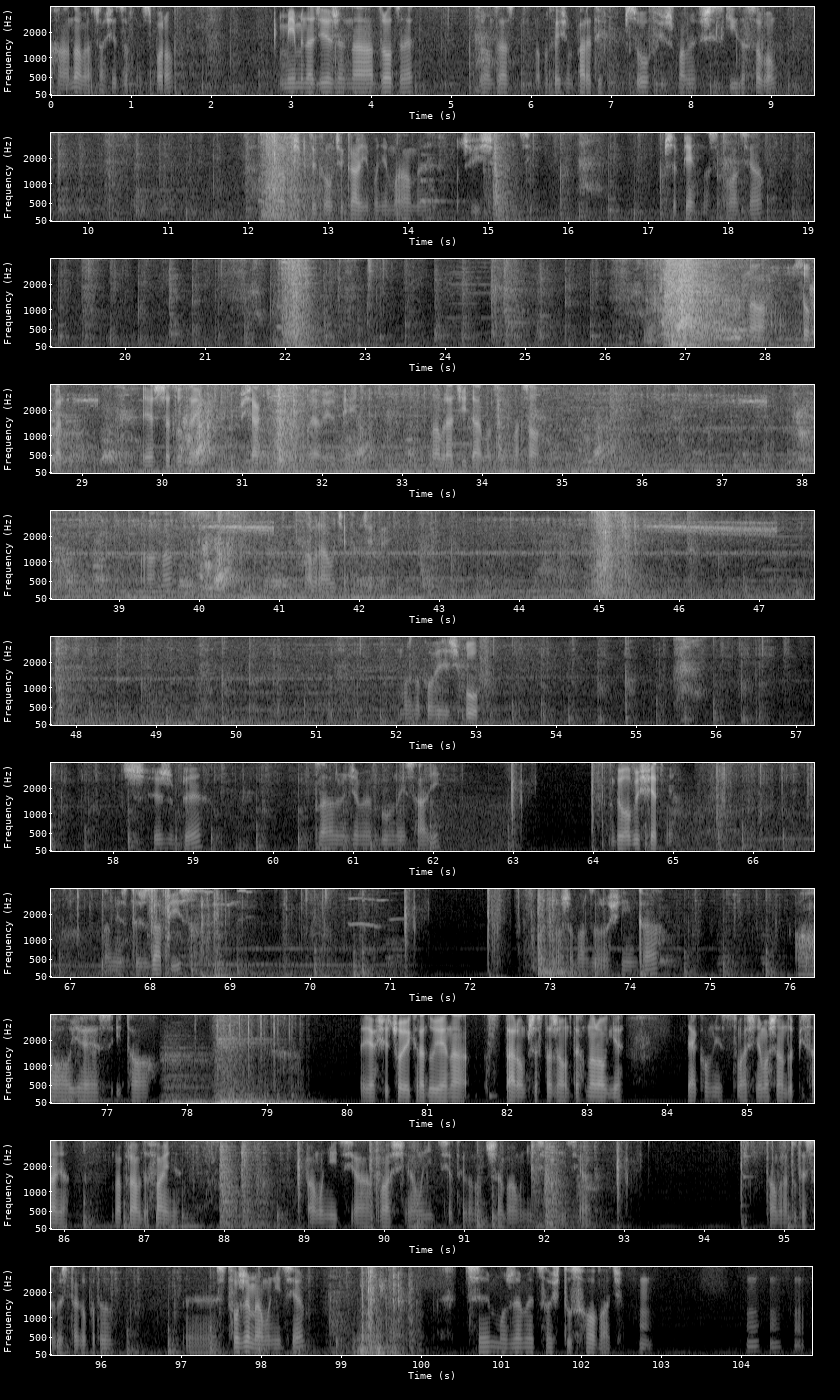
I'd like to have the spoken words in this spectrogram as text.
Aha, dobra, trzeba się cofnąć sporo. Miejmy nadzieję, że na drodze, którą teraz napotkaliśmy parę tych psów, już mamy wszystkich za sobą. Abyśmy tylko uciekali, bo nie mamy oczywiście amunicji. Przepiękna sytuacja. Jeszcze tutaj psiaki się pojawiły pięknie. Dobra, dzida, bo to nie ma co. Aha. Dobra, uciekaj, uciekaj. Można powiedzieć uff. Czyżby? Zaraz będziemy w głównej sali. Byłoby świetnie. Tam jest też zapis. Proszę bardzo, roślinka. O, jest i to. Jak się człowiek raduje na starą, przestarzałą technologię, jaką jest właśnie maszyna do pisania. Naprawdę fajnie. Amunicja, właśnie amunicja, tego nam trzeba, amunicja, amunicja. Dobra, tutaj sobie z tego potem yy, stworzymy amunicję. Czy możemy coś tu schować? Hmm. Hmm, hmm, hmm.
